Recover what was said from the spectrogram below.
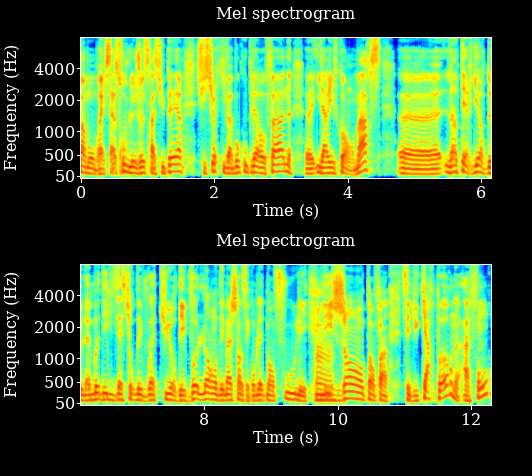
enfin bon, bref, ça se trouve le jeu sera super. Je suis sûr qu'il va beaucoup plaire aux fans. Euh, il arrive quand? En mars. Euh, L'intérieur de la modélisation des voitures, des volants, des machins, c'est complètement fou. Les, Mhm. les jantes, enfin, c'est du car porn à fond.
